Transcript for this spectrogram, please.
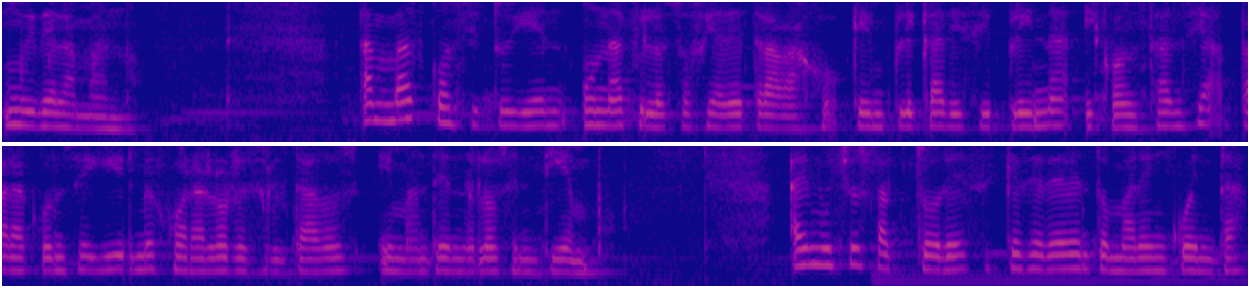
muy de la mano. Ambas constituyen una filosofía de trabajo que implica disciplina y constancia para conseguir mejorar los resultados y mantenerlos en tiempo. Hay muchos factores que se deben tomar en cuenta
